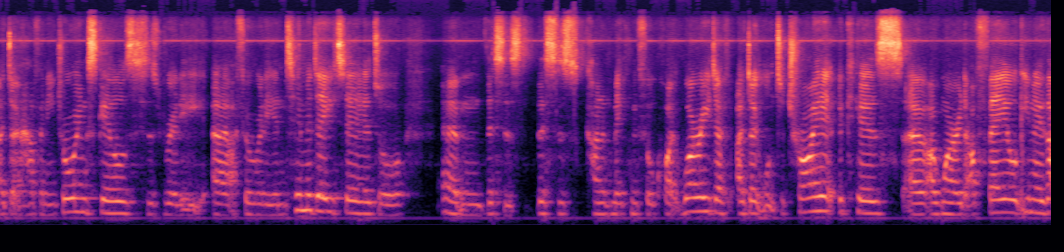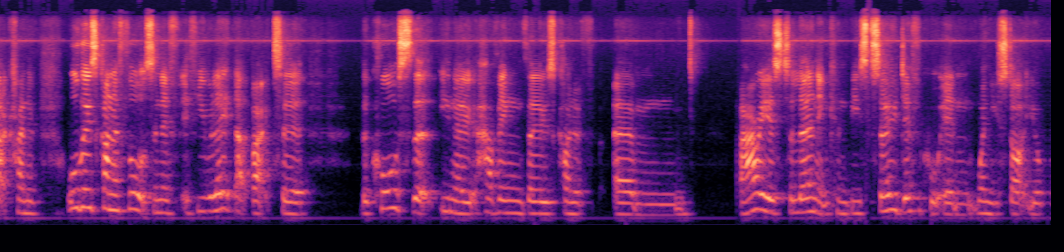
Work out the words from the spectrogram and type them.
I don't have any drawing skills. This is really uh, i feel really intimidated or um, this is this is kind of making me feel quite worried. I, I don't want to try it because uh, i'm worried i'll fail you know that kind of all those kind of thoughts. And if, if you relate that back to the course that you know having those kind of um, barriers to learning can be so difficult in when you start your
